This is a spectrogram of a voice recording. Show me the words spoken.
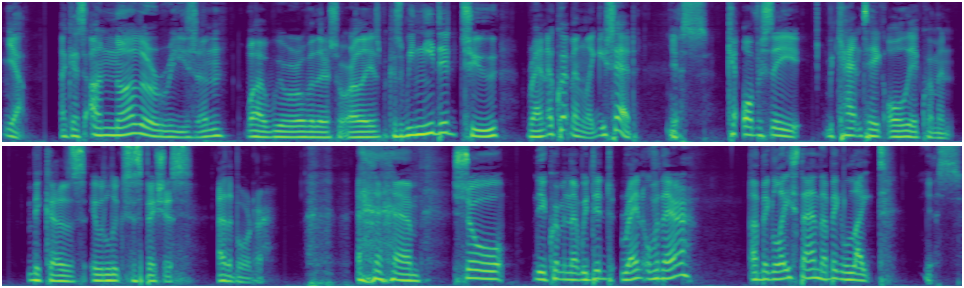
Yeah. I guess another reason why we were over there so early is because we needed to rent equipment, like you said. Yes. Ca- Obviously, we can't take all the equipment because it would look suspicious at the border. um, so, the equipment that we did rent over there a big light stand, a big light. Yes.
